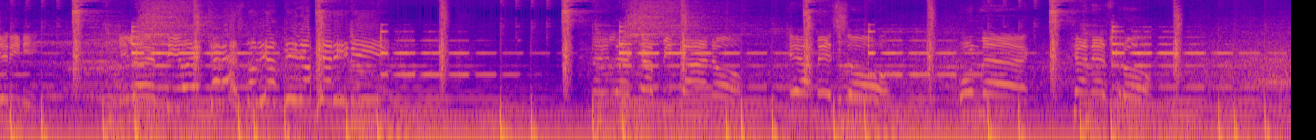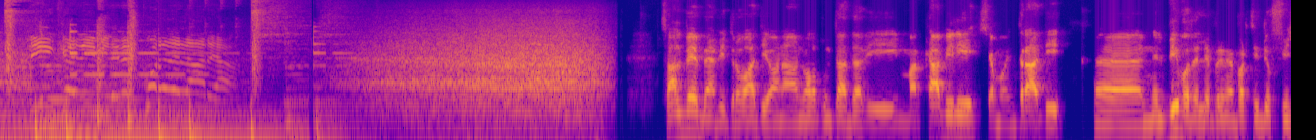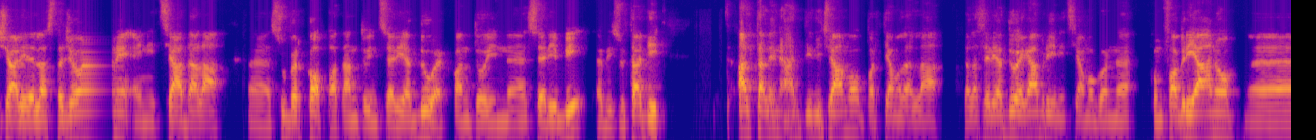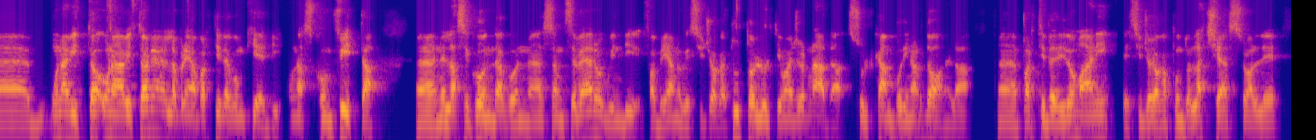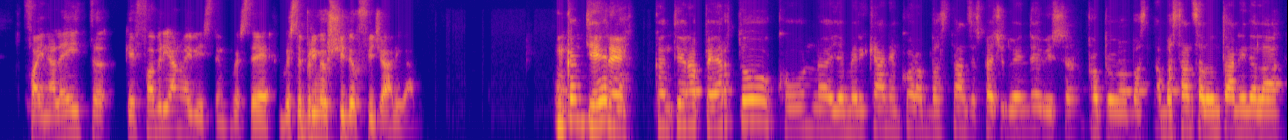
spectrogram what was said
Pierini. Il tiro e il canestro di Attilio Pierini. Il capitano che ha messo un canestro incredibile nel cuore dell'area. Salve, ben ritrovati a una nuova puntata di Immarcabili. Siamo entrati eh, nel vivo delle prime partite ufficiali della stagione. È iniziata la eh, Supercoppa, tanto in Serie A2 quanto in eh, Serie B. Risultati altalenanti, diciamo. Partiamo dalla, dalla Serie A2, Gabri. Iniziamo con, con Fabriano. Eh, una, vittor- una vittoria nella prima partita con Chieti, una sconfitta eh, nella seconda con San Severo, quindi Fabriano che si gioca tutta l'ultima giornata sul campo di Nardone, la eh, partita di domani, e si gioca appunto l'accesso alle Final Eight. Che Fabriano hai visto in queste, in queste prime uscite ufficiali? Gabri? Un cantiere, cantiere aperto con gli americani ancora abbastanza, specie Dwayne Davis, proprio abbastanza lontani dalla,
